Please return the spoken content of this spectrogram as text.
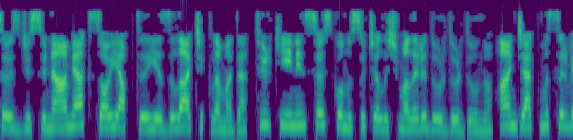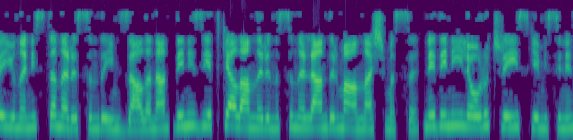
Sözcüsü Nami Aksoy yaptığı yazılı açıklamada, Türkiye'nin söz konusu çalışmaları durdurduğunu, ancak Mısır ve Yunanistan arasında imzalanan, deniz yetki alanlarını sınırlandırma anlaşması, nedeniyle Oruç Reis gemisinin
